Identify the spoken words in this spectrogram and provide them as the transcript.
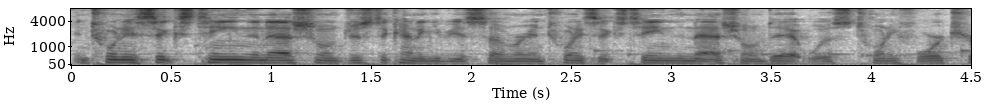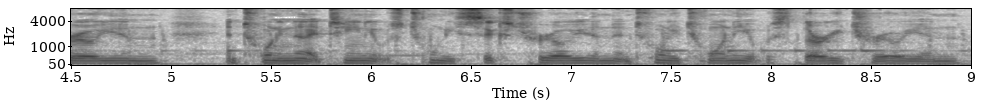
In 2016, the national, just to kind of give you a summary, in 2016 the national debt was 24 trillion. In 2019 it was 26 trillion. In 2020 it was 30 trillion,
